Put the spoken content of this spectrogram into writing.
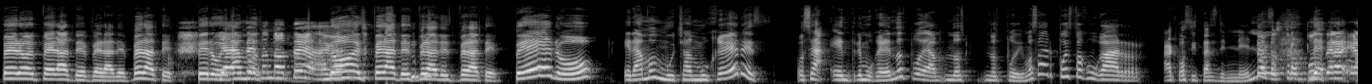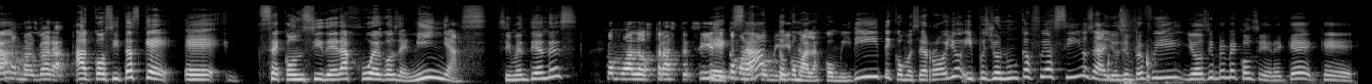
pero espérate, espérate, espérate. Pero éramos... No, te no, espérate, espérate, espérate. Pero éramos muchas mujeres. O sea, entre mujeres nos, podíamos, nos, nos pudimos haber puesto a jugar a cositas de nenas. los trompos eran, lo más barato. A cositas que eh, se considera juegos de niñas, ¿sí me entiendes? Como a los trastes, sí, sí, como a la comidita. como a la comidita y como ese rollo. Y pues yo nunca fui así, o sea, yo siempre fui, yo siempre me consideré que, que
